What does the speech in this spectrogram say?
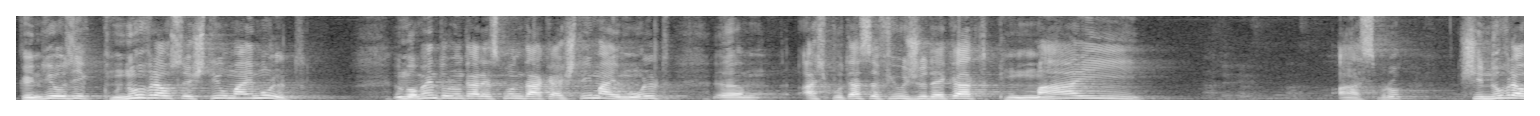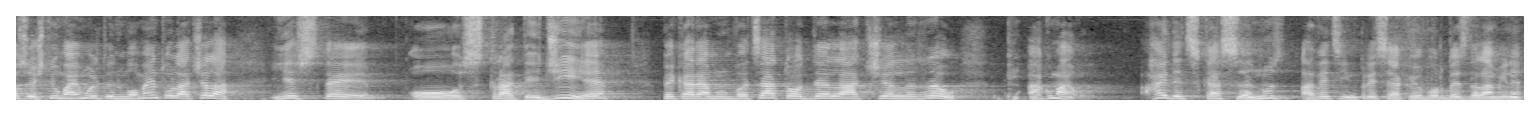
Când eu zic, nu vreau să știu mai mult, în momentul în care spun, dacă aș ști mai mult, um, aș putea să fiu judecat mai aspru și nu vreau să știu mai mult. În momentul acela este o strategie pe care am învățat-o de la cel rău. Acum, haideți ca să nu aveți impresia că eu vorbesc de la mine,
